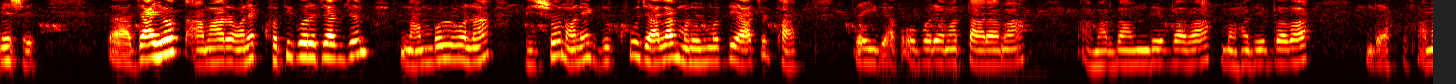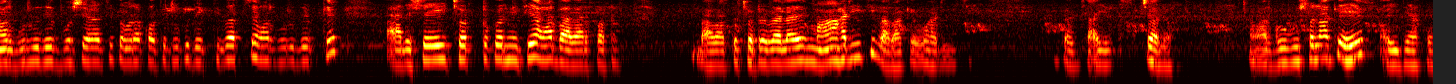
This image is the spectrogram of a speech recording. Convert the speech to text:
মেশে। তা যাই হোক, আমার অনেক ক্ষতি করেছে একজন। নাম বলব না, ভীষণ অনেক দুঃখ, জ্বালা মনের মধ্যে আছে, থাক। তাই দেখো, ওপরে আমার তারা মা আমার বামদেব বাবা, মহাদেব বাবা দেখো, আমার গুরুদেব বসে আছে, তোমরা কতটুকু দেখতে পাচ্ছ আমার গুরুদেবকে? আর সেই ছোট্ট করে নিচে আমার বাবার ফটো। বাবা তো ছোটোবেলায় মা হারিয়েছি, বাবাকেও হারিয়েছি। তা যাই হোক, চলো। আমার গবু সোনাকে এই দেখো।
